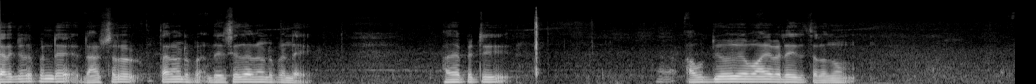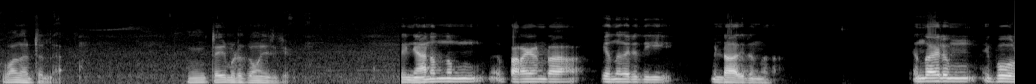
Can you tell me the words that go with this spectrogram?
തെരഞ്ഞെടുപ്പിന്റെ നാഷണൽ തെരഞ്ഞെടുപ്പ് ദേശീയ തെരഞ്ഞെടുപ്പിന്റെ അതേപ്പറ്റി ഔദ്യോഗികമായ വിലയിരുത്തലൊന്നും വന്നിട്ടില്ല. ടൈം എടുക്കുമായിരിക്കും. ഞാനൊന്നും പറയണ്ട എന്ന് കരുതി മിണ്ടാതിരുന്നത്. എന്തായാലും ഇപ്പോൾ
